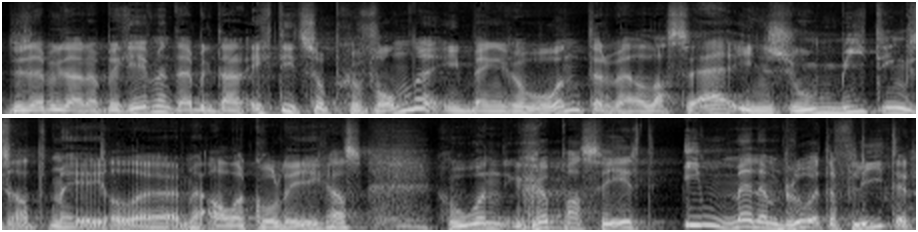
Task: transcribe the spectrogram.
Dus heb ik daar op een gegeven moment heb ik daar echt iets op gevonden. Ik ben gewoon, terwijl dat zij in Zoom-meeting zat met, heel, met alle collega's, gewoon gepasseerd in met een blote vlieter.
